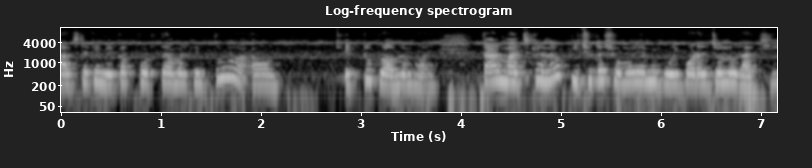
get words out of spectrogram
কাজটাকে মেকআপ করতে আমার কিন্তু একটু প্রবলেম হয়। তার মাঝখানেও কিছুটা সময় আমি বই পড়ার জন্য রাখি।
